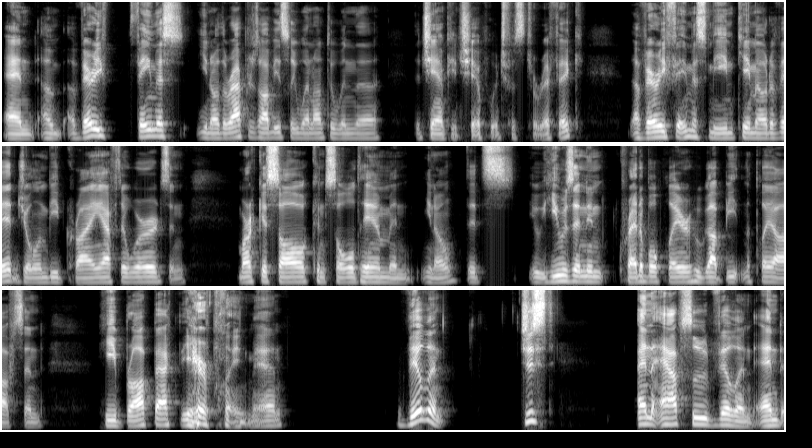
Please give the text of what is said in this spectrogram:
And a, a very famous, you know, the Raptors obviously went on to win the the championship, which was terrific. A very famous meme came out of it. Joel Embiid crying afterwards, and Marc Gasol consoled him. And you know, it's he was an incredible player who got beat in the playoffs, and he brought back the airplane. Man, villain, just an absolute villain. And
